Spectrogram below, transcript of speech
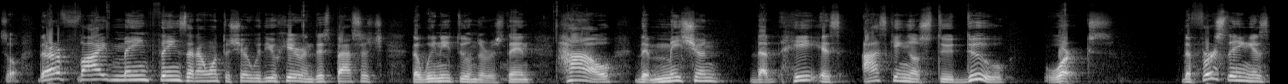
So, there are five main things that I want to share with you here in this passage that we need to understand how the mission that he is asking us to do works. The first thing is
